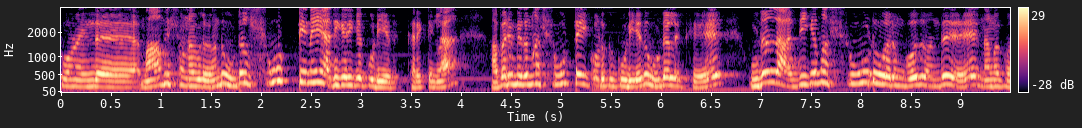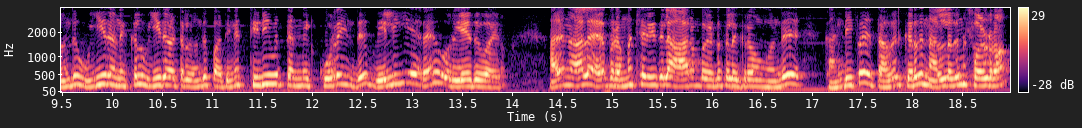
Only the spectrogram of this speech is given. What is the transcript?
போன இந்த மாமிச உணவுகள் வந்து உடல் சூட்டினை அதிகரிக்கக்கூடியது கரெக்ட்டுங்களா அபரிமிதமாக சூட்டை கொடுக்கக்கூடியது உடலுக்கு. உடலில் அதிகமாக சூடு வரும்போது வந்து நமக்கு வந்து உயிரணுக்கள் உயிராற்றல் வந்து பார்த்தீங்கன்னா திணிவுத்தன்மை குறைந்து வெளியேற ஒரு ஏதுவாயிரும். அதனால பிரம்மச்சரியத்தில் ஆரம்ப இடத்துல இருக்கிறவங்க வந்து கண்டிப்பாக தவிர்க்கிறது நல்லதுன்னு சொல்கிறோம்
